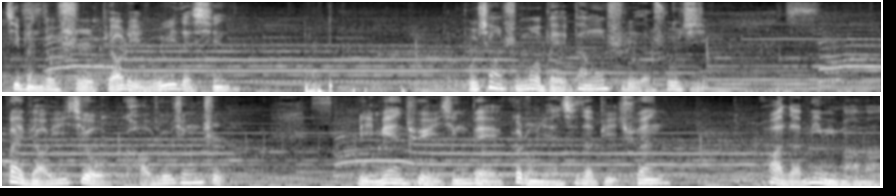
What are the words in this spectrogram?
基本都是表里如一的心，不像是漠北办公室里的书籍，外表依旧考究精致，里面却已经被各种颜色的笔圈画得密密麻麻。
